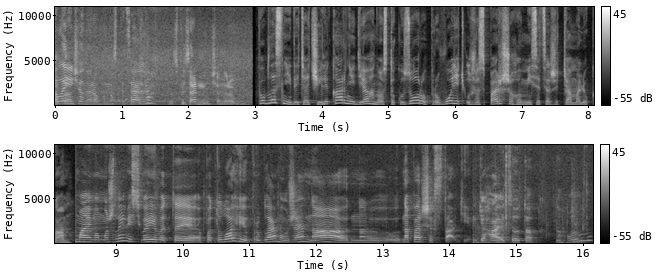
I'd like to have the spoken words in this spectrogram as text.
Але так. нічого не робимо спеціально. Спеціально нічого не робимо. В обласній дитячій лікарні діагностику зору проводять уже з першого місяця життя малюка. Маємо можливість виявити патологію, проблему вже на, на, на перших стадіях. Вдягається отак на голову.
